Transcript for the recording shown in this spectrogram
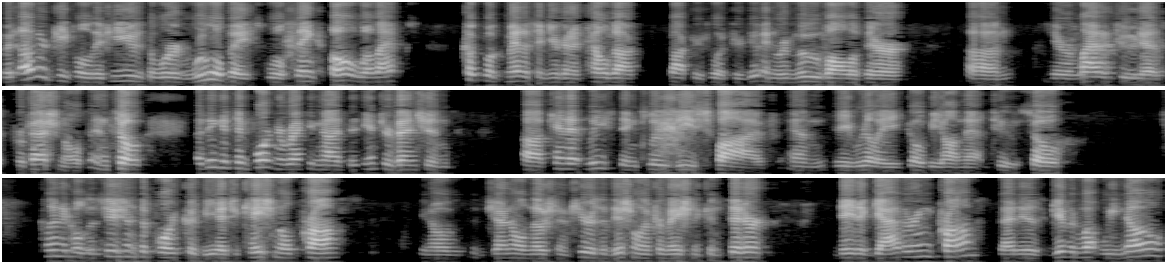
But other people, if you use the word rule-based, will think, oh, well, that's cookbook medicine. You're going to tell doc doctors what to do and remove all of their, um, their latitude as professionals. And so I think it's important to recognize that interventions uh, can at least include these five, and they really go beyond that too. So Clinical decision support could be educational prompts, you know, the general notion of here's additional information to consider. Data gathering prompts, that is, given what we know,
